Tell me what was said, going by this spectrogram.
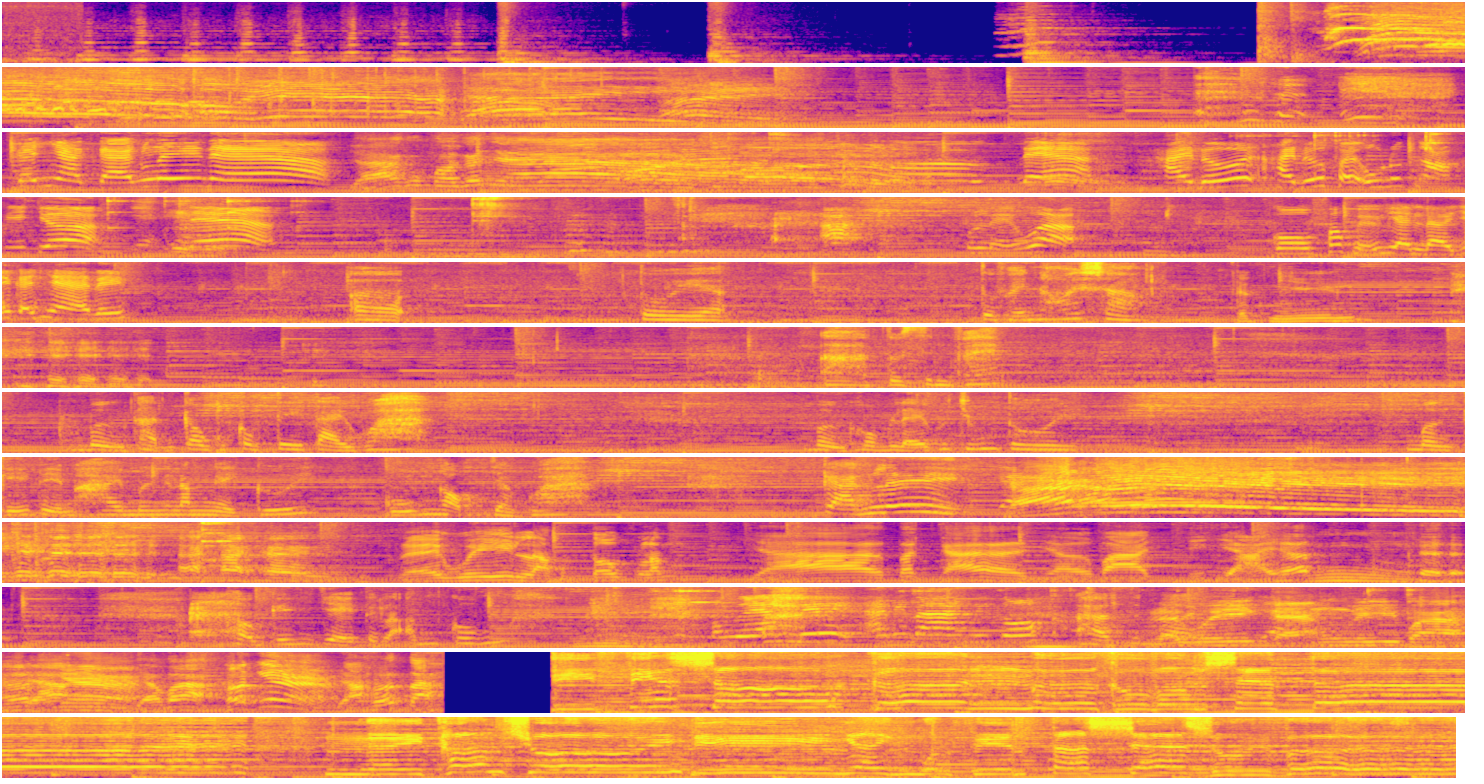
sao? Tất nhiên. À tôi xin phép. Mừng thành công của công ty Tài Hoa. Mừng hôn lễ của chúng tôi. Mừng kỷ niệm 20 năm ngày cưới Của Ngọc và Hoa. Cạn ly! Cạn ly! Rễ quý làm tốt lắm dạ tất cả nhờ ba chỉ dạy hết. Không cái như vậy thật là ấm cúng. Mọi người ăn đi ăn đi ba ăn đi cô. À xin mời. quý cạn ly ba hết Dạ, nha. dạ ba. Hết nha. Dạ hết ta. Vì phía sau cơn mưa cầu vồng sẽ tới. Ngày tháng trôi đi nhanh muộn phiền ta sẽ rồi vơi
